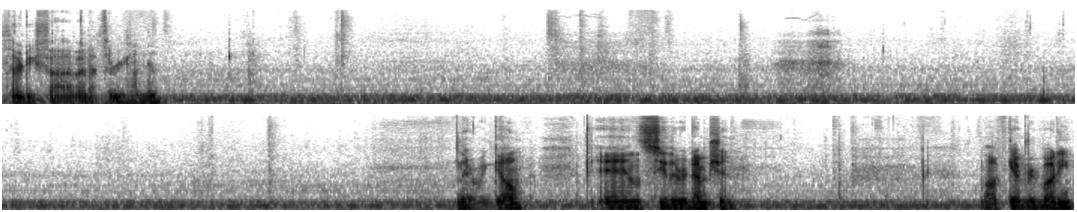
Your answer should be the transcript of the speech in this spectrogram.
Thirty-five out of three hundred. There we go. And let's see the redemption. Luck, everybody.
